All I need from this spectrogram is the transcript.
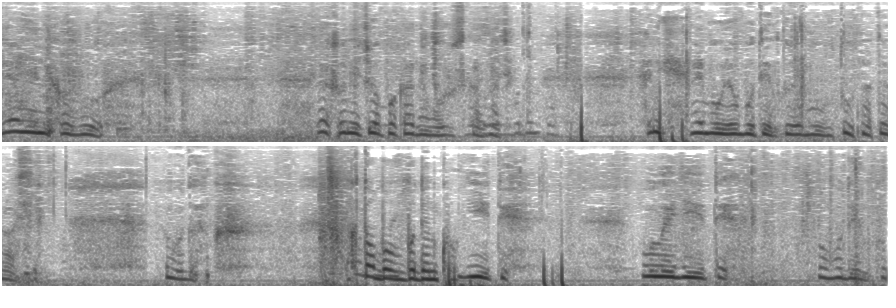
Я її не ходжу. Так що нічого поки не можу сказати. Ні, не був я в будинку, я був тут на терасі. В будинку. Хто був в будинку? Діти. Були діти у будинку.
